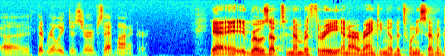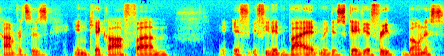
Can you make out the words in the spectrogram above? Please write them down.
uh, that really deserves that moniker. Yeah, it rose up to number three in our ranking of the 27 conferences in kickoff. Um, if if you didn't buy it, we just gave you a free bonus.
